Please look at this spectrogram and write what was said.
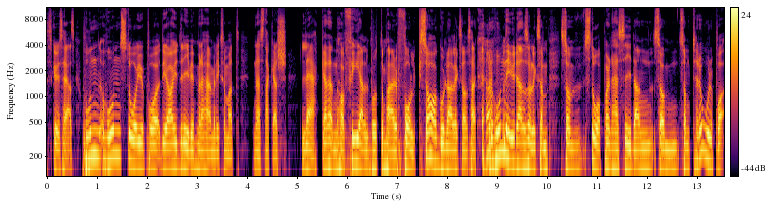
ska ju sägas. Hon, hon står ju på, jag har ju drivit med det här med liksom att den här stackars läkaren har fel mot de här folksagorna. Liksom, så här. Men hon är ju den som, liksom, som står på den här sidan som, som tror på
